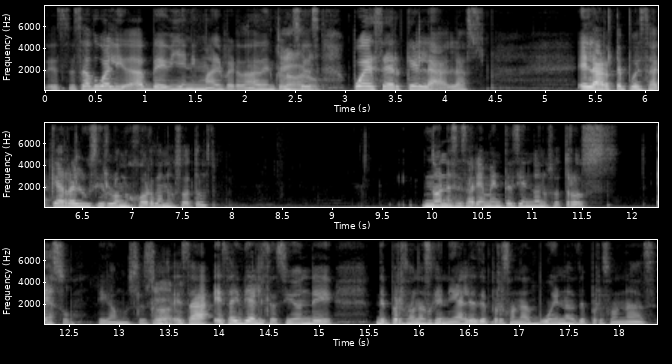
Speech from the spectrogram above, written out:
esa dualidad de bien y mal, ¿verdad? Entonces puede ser que la, las, el arte pues saque a relucir lo mejor de nosotros. No necesariamente siendo nosotros eso, digamos, eso, esa, esa idealización de, de personas geniales, de personas buenas, de personas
